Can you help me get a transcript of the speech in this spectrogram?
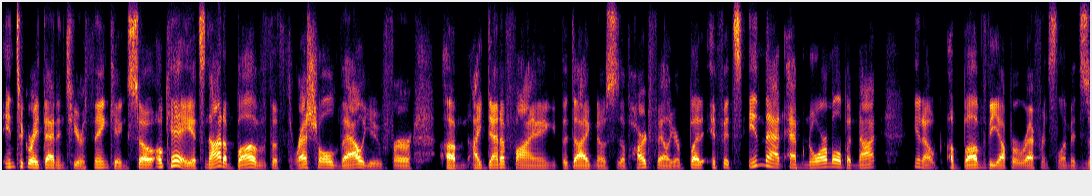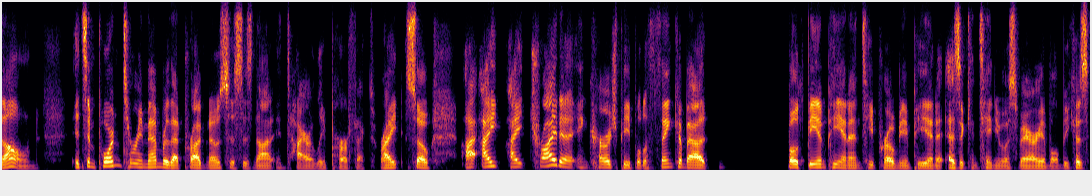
integrate that into your thinking. So, okay, it's not above the threshold value for um, identifying the diagnosis of heart failure, but if it's in that abnormal but not you know above the upper reference limit zone it's important to remember that prognosis is not entirely perfect right so i i, I try to encourage people to think about both BNP and NT proBNP as a continuous variable because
